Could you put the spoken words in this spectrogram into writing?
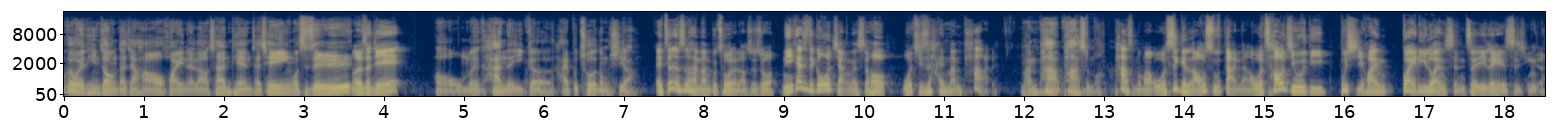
各位听众，大家好，欢迎来到山田财青，我是子瑜，我是曾杰。哦，我们看了一个还不错的东西啊，哎，真的是还蛮不错的。老实说，你一开始在跟我讲的时候，我其实还蛮怕的。蛮怕怕什么？怕什么吗？我是一个老鼠胆啊！我超级无敌不喜欢怪力乱神这一类的事情的。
